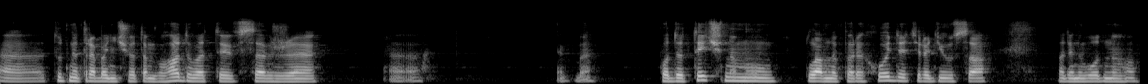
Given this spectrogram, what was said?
е, тут не треба нічого там вгадувати, все вже е, якби по дотичному, плавно переходять радіуса один в одного.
